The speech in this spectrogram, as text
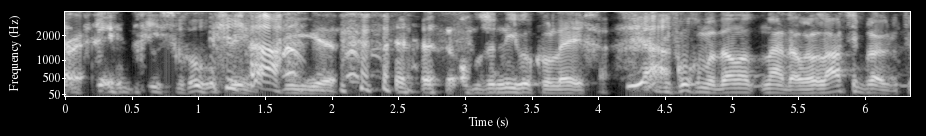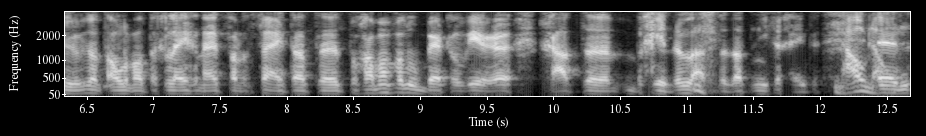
Ja, Dries Roelvink, ja. die, uh, onze nieuwe collega. Ja. Die vroegen me wel naar de relatiebreuk natuurlijk. Dat allemaal ter gelegenheid van het feit dat uh, het programma van Humberto weer uh, gaat beginnen. Laten we dat niet vergeten. Nou, nou. En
